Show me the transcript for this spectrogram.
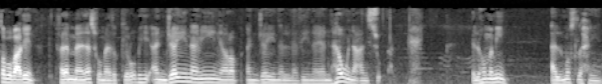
طب وبعدين؟ فلما نسوا ما ذكروا به أنجينا مين يا رب؟ أنجينا الذين ينهون عن السوء. اللي هم مين؟ المصلحين.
